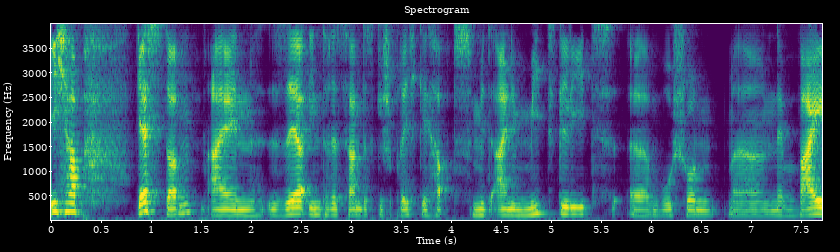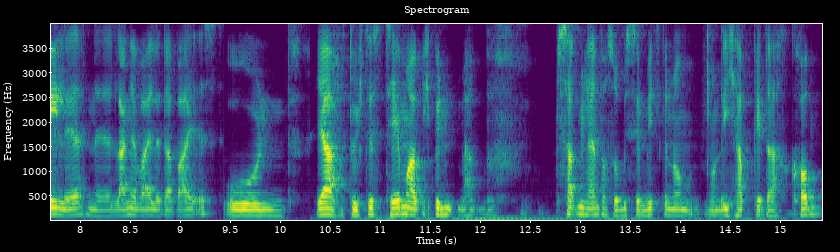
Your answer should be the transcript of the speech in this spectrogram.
Ich habe gestern ein sehr interessantes Gespräch gehabt mit einem Mitglied, äh, wo schon äh, eine Weile, eine lange Weile dabei ist. Und ja, durch das Thema, ich bin, es hat mich einfach so ein bisschen mitgenommen. Und ich habe gedacht, komm,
